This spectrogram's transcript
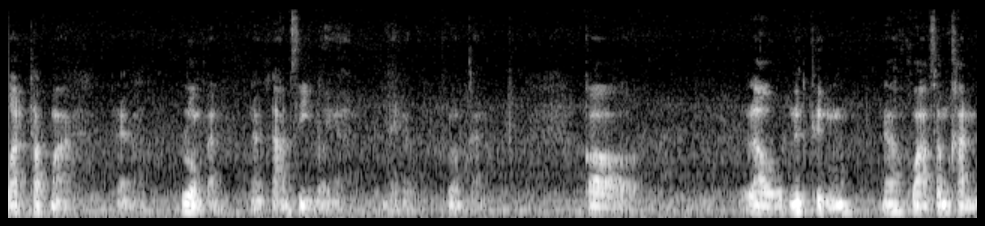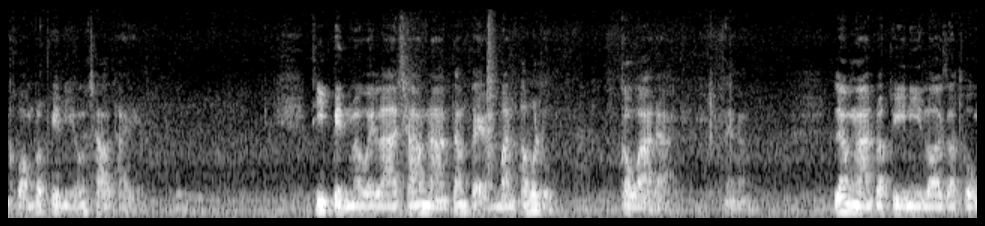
วัดทับมานะครับร่วมกันนะสามสี่หน่วยงานนะครับร่วมกัน ก็เรานึกถึงนะความสำคัญของประเพณีของชาวไทย ที่เป็นมาเวลาเช้านานตั้งแต่บรรพบุรุษก็ว่าได้นะครับ แล้วงานประเพณีลอยกระทง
